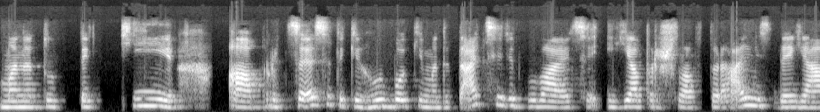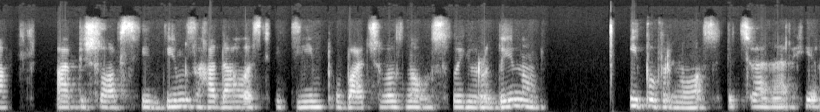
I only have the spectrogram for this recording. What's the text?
в мене тут такі а, процеси, такі глибокі медитації відбуваються, і я прийшла в ту реальність, де я а, пішла в свій дім, згадала свій дім, побачила знову свою родину і повернула собі цю енергію.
